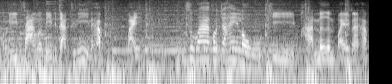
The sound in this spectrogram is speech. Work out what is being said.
ต้องรีบสร้างแล้วหนีไปจากที่นี่นะครับ ไป รู้สึกว่าเขาจะให้เราขี่ผ่านเนินไปนะครับ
